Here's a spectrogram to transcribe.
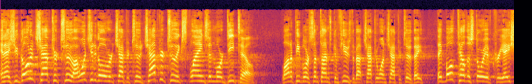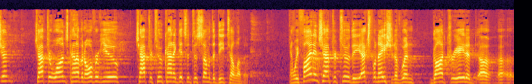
And as you go to chapter 2, I want you to go over to chapter 2. Chapter 2 explains in more detail. A lot of people are sometimes confused about chapter 1, chapter 2. They, they both tell the story of creation. Chapter 1 is kind of an overview, chapter 2 kind of gets into some of the detail of it. And we find in chapter 2 the explanation of when God created uh, uh,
